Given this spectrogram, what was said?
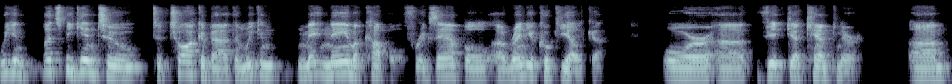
we can let's begin to to talk about them. We can ma- name a couple. For example, uh, Renia Kukielka or uh, Vitka Kempner, um,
